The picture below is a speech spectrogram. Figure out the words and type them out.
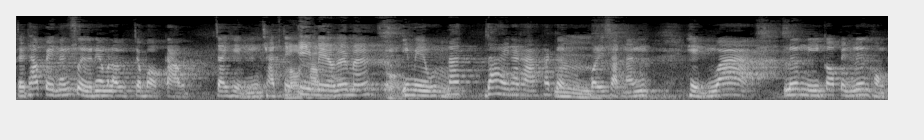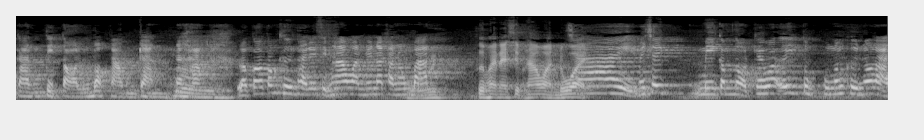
แต่ถ้าเป็นหนังสือเนี่ยเราจะบอกกล่าวจะเห็นชัดเจนเราอีเมลได้ไหมอีเมลน่าได้นะคะ ถ้าเกิดอืมบริษัทนั้นเห็นว่าเรื่องนี้ก็เป็นเรื่องของการติดต่อหรือบอกกล่าวเหมือนกันนะคะอืมแล้วก็ต้องคืนภายใน 15 วันด้วยนะคะน้องบัสโอ้ยคือภายใน 15 วันด้วย ใช่ ไม่ใช่มีกำหนดแค่ว่าเอ้ยคุณต้องคืนเท่าไหร่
